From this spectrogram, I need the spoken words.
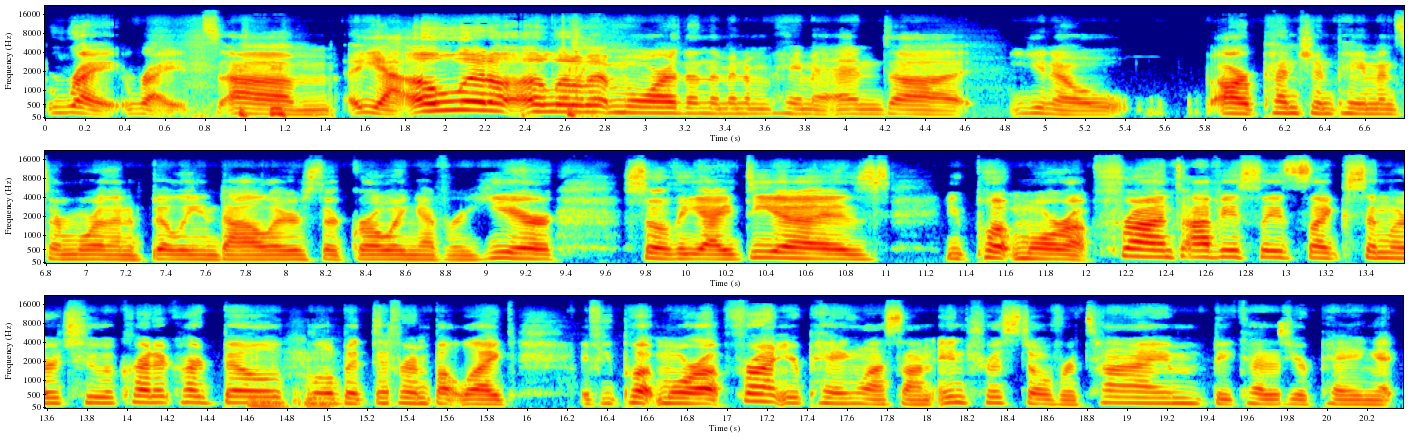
Right, right. Um, yeah, a little, a little bit more than the minimum payment, and uh, you know, our pension payments are more than a billion dollars. They're growing every year. So the idea is you put more up front. Obviously, it's like similar to a credit card bill, a little bit different, but like if you put more up front, you're paying less on interest over time because you're paying it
